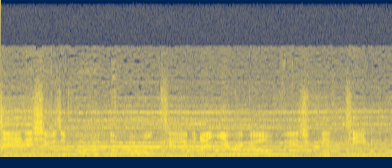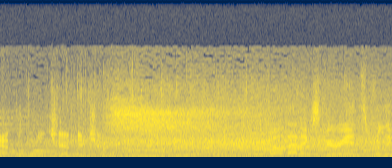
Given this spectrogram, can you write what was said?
13, she was a part of the world team a year ago, finished 15th at the World Championship. Well, that experience really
